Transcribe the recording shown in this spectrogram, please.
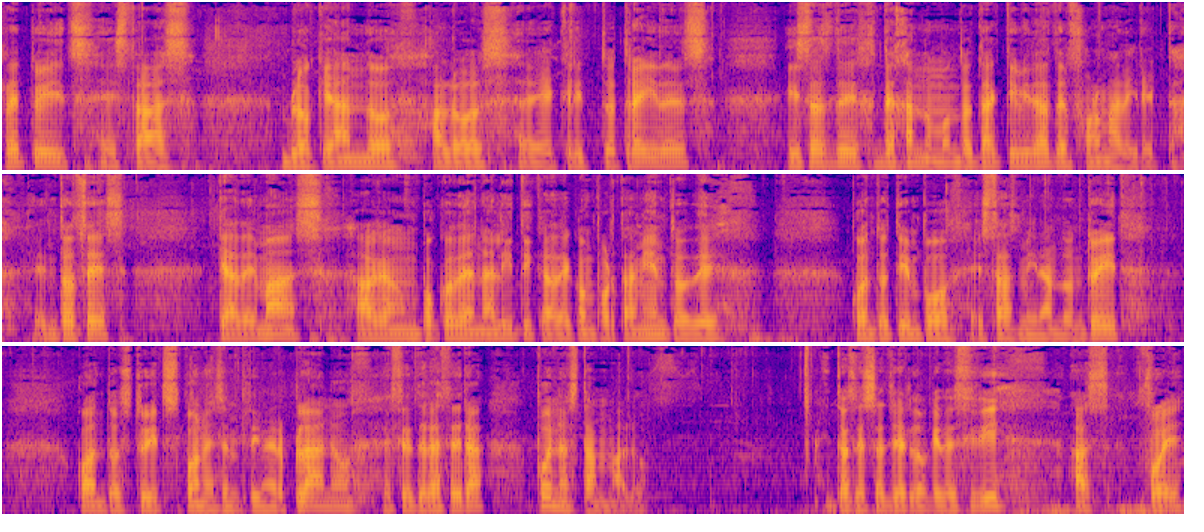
retweets, estás bloqueando a los eh, crypto traders y estás dejando un montón de actividad de forma directa. Entonces, que además hagan un poco de analítica de comportamiento de cuánto tiempo estás mirando un tweet, cuántos tweets pones en primer plano, etcétera, etcétera, pues no es tan malo. Entonces ayer lo que decidí fue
